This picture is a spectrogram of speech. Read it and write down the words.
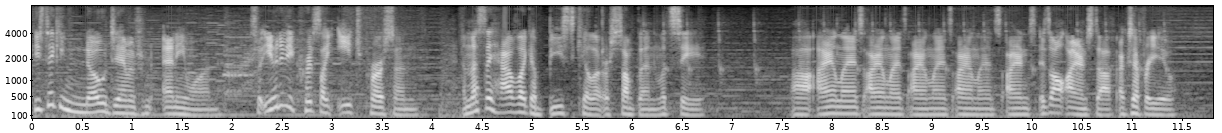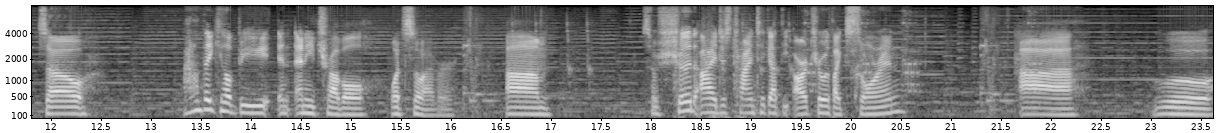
He's taking no damage from anyone. So even if he crits, like, each person, unless they have, like, a beast killer or something, let's see. Uh, Iron Lance, Iron Lance, Iron Lance, Iron Lance, Iron, it's all iron stuff, except for you. So, I don't think he'll be in any trouble whatsoever. Um, so should I just try and take out the archer with like Soren? Uh, ooh,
